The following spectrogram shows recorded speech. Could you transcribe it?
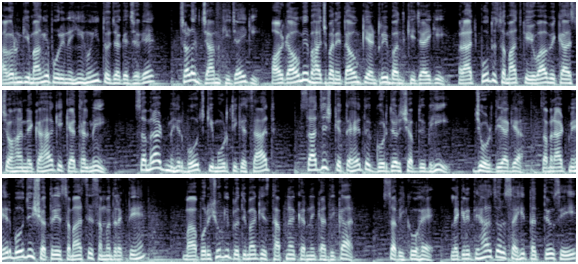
अगर उनकी मांगे पूरी नहीं हुई तो जगह जगह सड़क जाम की जाएगी और गाँव में भाजपा नेताओं की एंट्री बंद की जाएगी। राजपूत समाज के युवा विकास चौहान ने कहा कि कैथल में सम्राट मेहर भोज की मूर्ति के साथ साजिश के तहत गुर्जर शब्द भी जोड़ दिया गया। सम्राट मेहर भोज क्षत्रिय समाज से संबंध रखते हैं। महापुरुषों की प्रतिमा की स्थापना करने का अधिकार सभी को है, लेकिन इतिहास और सही तथ्यों से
